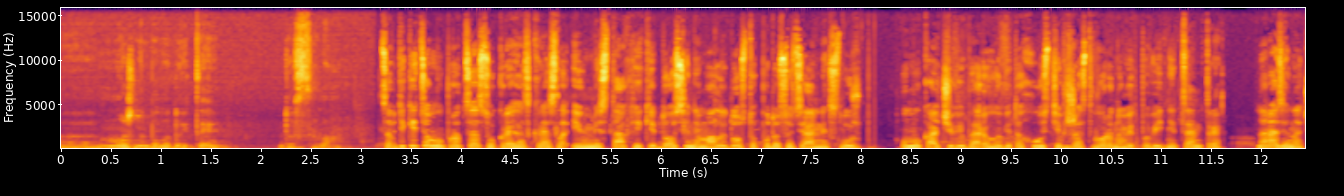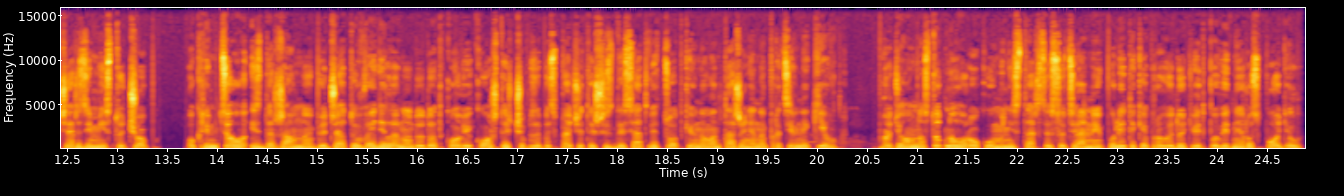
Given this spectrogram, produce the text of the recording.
е, можна було дойти до села. Завдяки цьому процесу крига скресла і в містах, які досі не мали доступу до соціальних служб. У Мукачеві, Берегові та Хусті вже створено відповідні центри. Наразі на черзі місто Чоп. Окрім цього, із державного бюджету виділено додаткові кошти, щоб забезпечити 60% навантаження на працівників. Протягом наступного року у Міністерстві соціальної політики проведуть відповідний розподіл.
